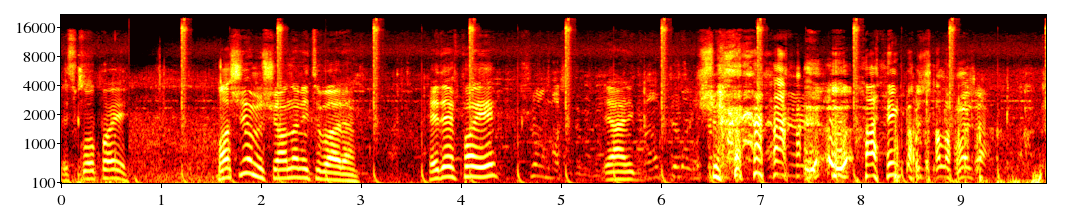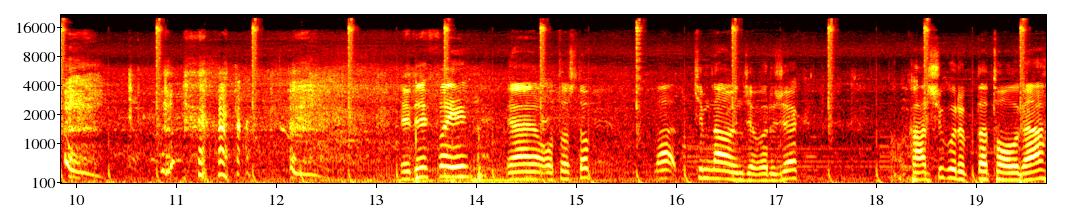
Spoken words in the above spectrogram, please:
Let's go payı. Başlıyor muyuz şu andan itibaren? Hedef payı Şu an başladı. yani şu Hadi koşalım hocam. Hedef payı yani otostopla kim daha önce varacak? Karşı grupta Tolga,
